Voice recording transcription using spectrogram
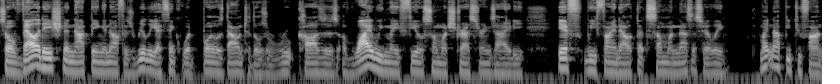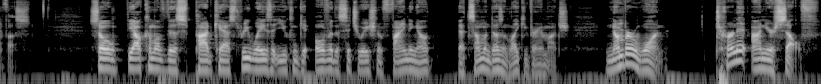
So, validation and not being enough is really, I think, what boils down to those root causes of why we may feel so much stress or anxiety if we find out that someone necessarily might not be too fond of us. So, the outcome of this podcast three ways that you can get over the situation of finding out that someone doesn't like you very much. Number one, turn it on yourself.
